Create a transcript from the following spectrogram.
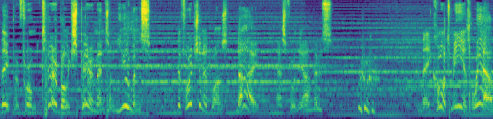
they perform terrible experiments on humans. The fortunate ones die. As for the others, they caught me as well.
